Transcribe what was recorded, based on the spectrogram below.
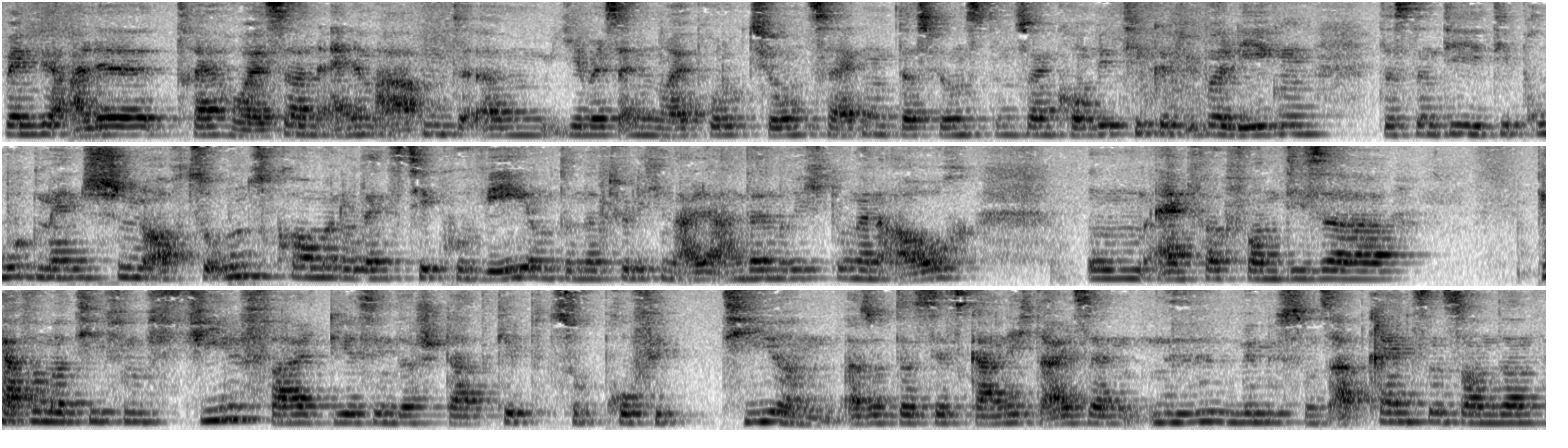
wenn wir alle drei Häuser an einem Abend ähm, jeweils eine neue Produktion zeigen, dass wir uns dann so ein Kombi-Ticket überlegen, dass dann die, die Brutmenschen auch zu uns kommen oder ins TQW und dann natürlich in alle anderen Richtungen auch, um einfach von dieser performativen Vielfalt, die es in der Stadt gibt, zu profitieren. Also das jetzt gar nicht als ein, wir müssen uns abgrenzen, sondern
